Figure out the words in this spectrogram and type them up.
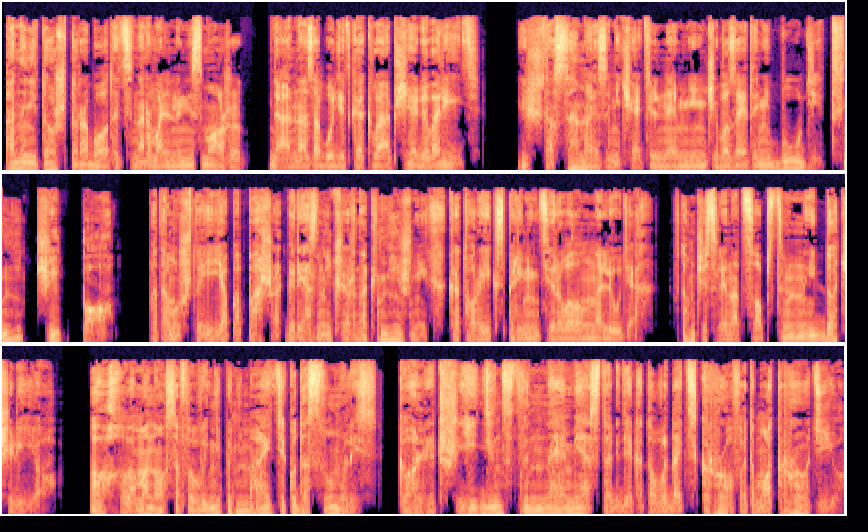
Она не то что работать нормально не сможет, да она забудет, как вообще говорить. И что самое замечательное, мне ничего за это не будет, ничего. Потому что я папаша грязный чернокнижник, который экспериментировал на людях, в том числе над собственной дочерью. Ох, Ломоносов, вы не понимаете, куда сунулись. Колледж — единственное место, где готовы дать кров этому отродью.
